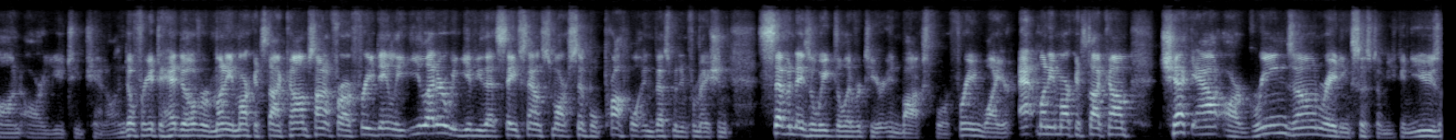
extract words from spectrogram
on our YouTube channel. And don't forget to head to over moneymarkets.com, sign up for our free daily e-letter. We give you that safe, sound, smart, simple, profitable investment information seven days a week delivered to your inbox for free. While you're at moneymarkets.com, check out our green zone rating system. You can use,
